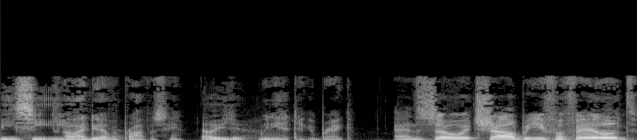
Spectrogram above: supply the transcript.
BCE. Oh, I do have a prophecy. Oh, you do? We need to take a break. And so it shall be fulfilled.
